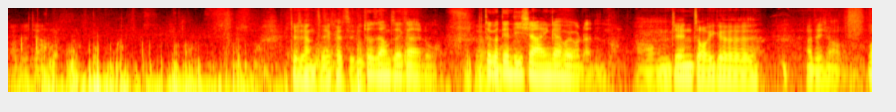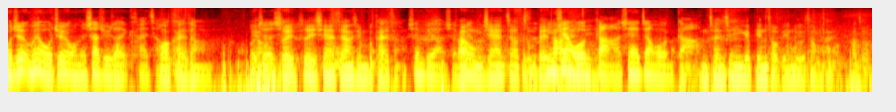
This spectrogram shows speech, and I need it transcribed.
好，就这样。就这样直接开始录。就这样直接开始录。这个电梯下来应该会有人。好，我们今天走一个。啊，等一下。我觉得没有，我觉得我们下去再开场。我要开场。我觉得，所以所以现在这样先不开场。先不要，先。反正我们现在就要准备。因为现在我很尬，现在这样我很尬。我们呈现一个边走边录的状态。好走。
